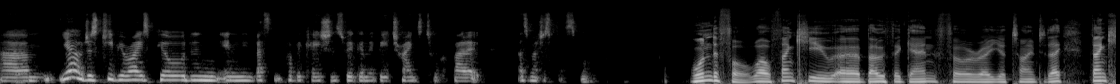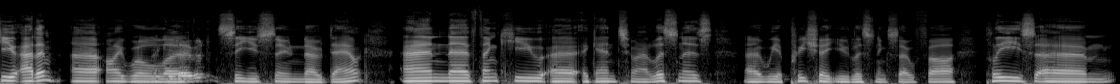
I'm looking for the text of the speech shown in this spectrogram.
um, yeah, just keep your eyes peeled in, in investment publications. We're going to be trying to talk about it as much as possible. Wonderful. Well, thank you uh, both again for uh, your time today. Thank you, Adam. Uh, I will you, uh, see you soon, no doubt. And uh, thank you uh, again to our listeners. we appreciate you listening so far. Please um,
